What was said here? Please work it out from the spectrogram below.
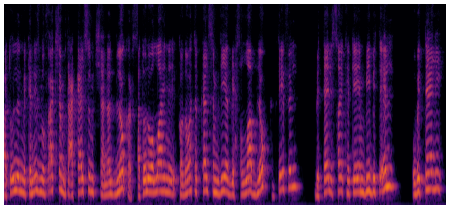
هتقول له ال mechanism of action بتاع ال calcium channel blockers. هتقول له والله إن قنوات الكالسيوم ديت بيحصل لها block بتقفل بالتالي ال cyclic AMP بتقل وبالتالي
